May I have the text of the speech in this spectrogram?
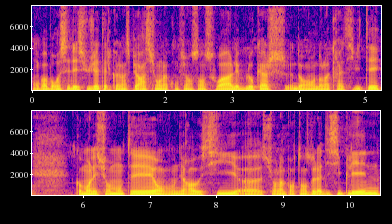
on va brosser des sujets tels que l'inspiration, la confiance en soi, les blocages dans, la créativité, comment les surmonter. On, ira aussi sur l'importance de la discipline,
